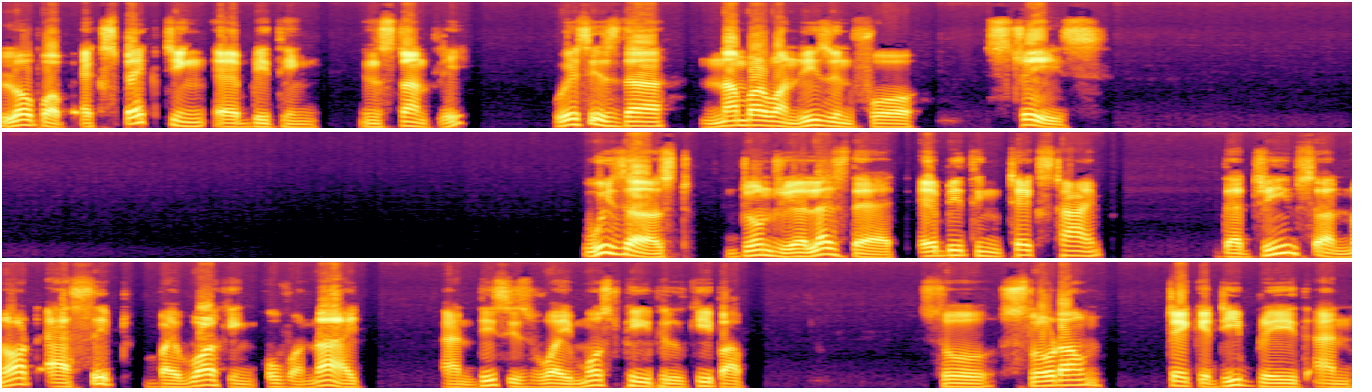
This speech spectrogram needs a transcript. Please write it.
loop of expecting everything instantly, which is the number one reason for stress. We just don't realize that everything takes time, that dreams are not achieved by working overnight, and this is why most people give up. So slow down, take a deep breath, and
